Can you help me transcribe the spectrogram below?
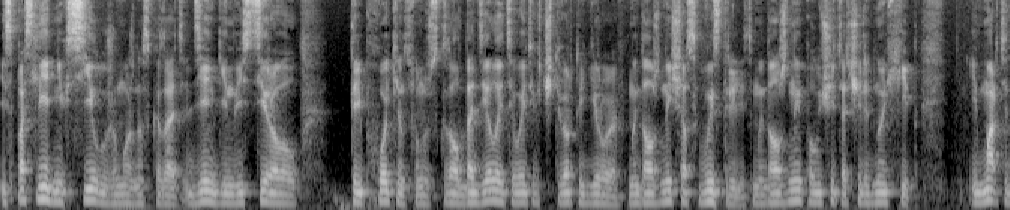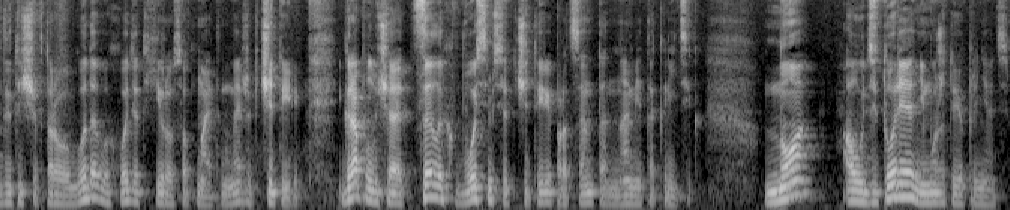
из последних сил, уже можно сказать, деньги инвестировал Трип Хокинс, он уже сказал, доделайте в этих четвертых героев. Мы должны сейчас выстрелить, мы должны получить очередной хит. И в марте 2002 года выходит Heroes of Might and Magic 4. Игра получает целых 84% на Metacritic но аудитория не может ее принять.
